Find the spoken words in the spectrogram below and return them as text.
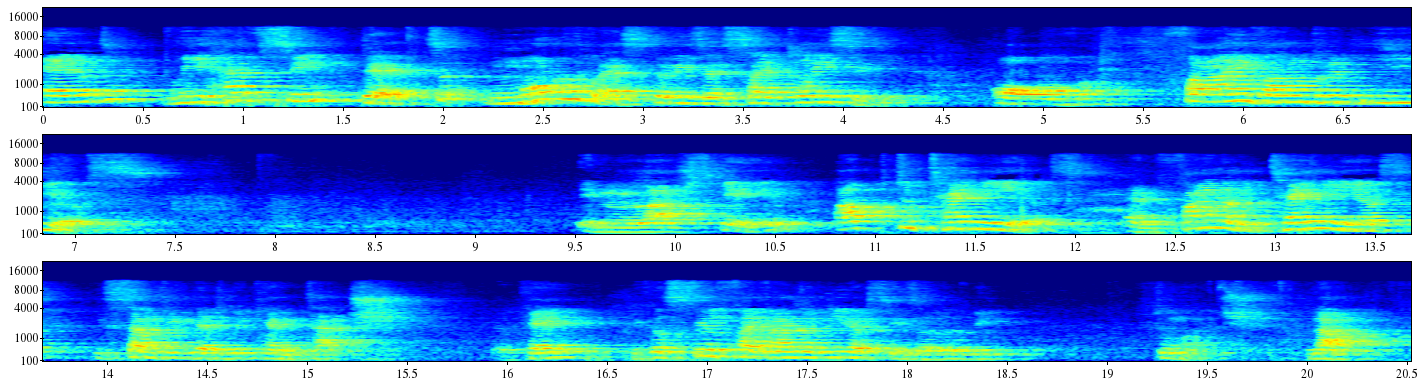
And we have seen that more or less there is a cyclicity of 500 years in large scale, up to 10 years. And finally, 10 years is something that we can touch. Okay? Because still 500 years is a little bit too much. Now,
